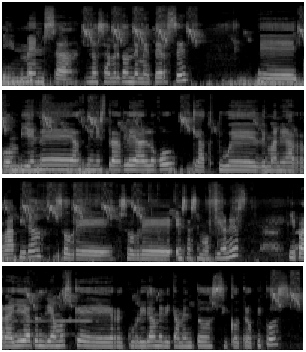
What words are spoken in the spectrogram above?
inmensa, no saber dónde meterse, eh, conviene administrarle algo que actúe de manera rápida sobre, sobre esas emociones y para ello ya tendríamos que recurrir a medicamentos psicotrópicos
